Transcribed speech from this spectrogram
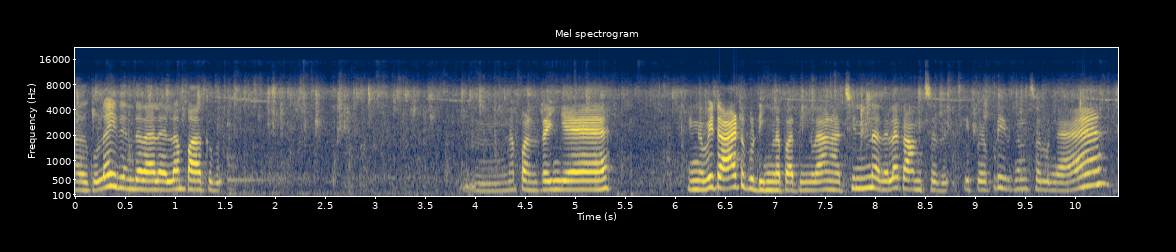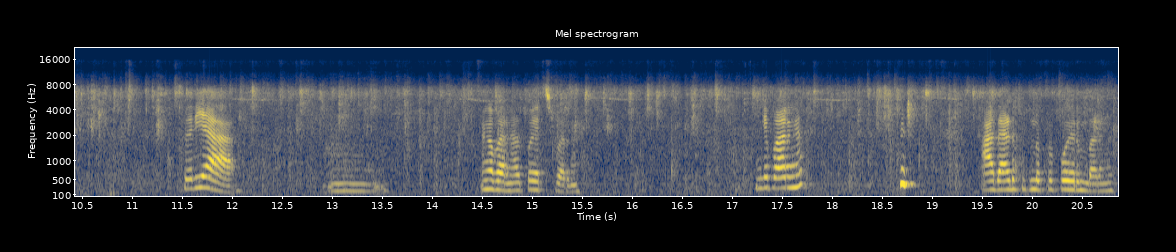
அதுக்குள்ளே இது இந்த வேலையெல்லாம் பார்க்குது. என்ன பண்ணுறீங்க எங்கள் வீட்டு ஆட்டுக்குட்டிங்களா பார்த்தீங்களா? நான் சின்னதில் காமிச்சது. இப்போ எப்படி இருக்குன்னு சொல்லுங்கள் சரியா? அங்கே பாருங்கள் அது போயிடுச்சு பாருங்கள் இங்கே பாருங்கள் அது அடுப்புக்குள்ளே போய் போயிரும் பாருங்கள்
